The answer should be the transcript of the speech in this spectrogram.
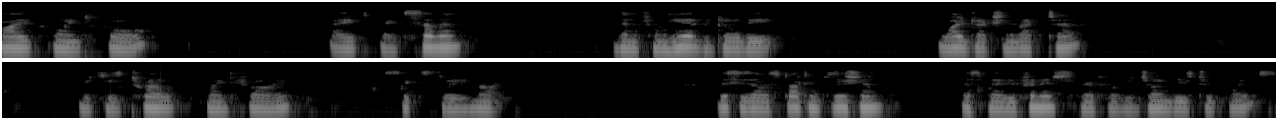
5.4887 then from here we draw the y direction vector which is 12.5639 this is our starting position. That's where we finish. Therefore, we join these two points.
